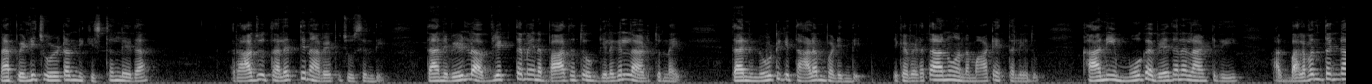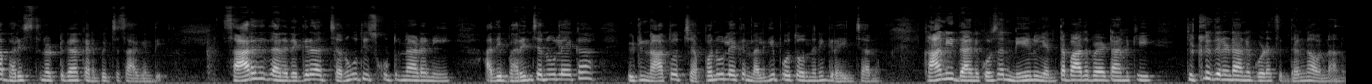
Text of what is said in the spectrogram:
నా పెళ్ళి చూడటం నీకు ఇష్టం లేదా? రాజు తలెత్తి నా వైపు చూసింది. దాని వేళ్ళు అవ్యక్తమైన బాధతో గిలగిల్లాడుతున్నాయి. దాని నోటికి తాళం పడింది. ఇక వెడతాను అన్న మాట ఎత్తలేదు. కానీ మూగ వేదన లాంటిది అది బలవంతంగా భరిస్తున్నట్టుగా కనిపించసాగింది. సారథి దాని దగ్గర చనువు తీసుకుంటున్నాడని అది భరించను లేక ఇటు నాతో చెప్పను లేక నలిగిపోతోందని గ్రహించాను. కానీ దానికోసం నేను ఎంత బాధపడటానికి తిట్లు తినడానికి కూడా సిద్ధంగా ఉన్నాను.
